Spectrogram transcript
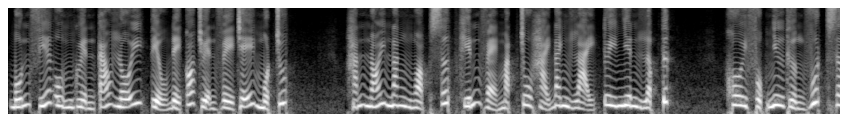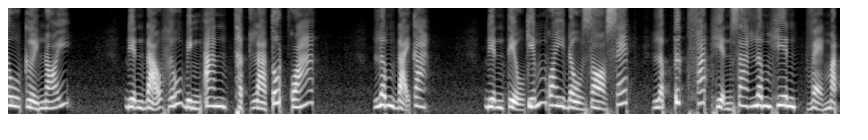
Bốn phía ôm quyền cáo lỗi tiểu để có chuyện về trễ một chút. Hắn nói năng ngọt sớt khiến vẻ mặt Chu Hải đanh lại tuy nhiên lập tức. Khôi phục như thường vuốt sâu cười nói điền đảo hữu bình an, thật là tốt quá. Lâm đại ca. điền tiểu kiếm quay đầu dò xét. Lập tức phát hiện ra Lâm Hiên, vẻ mặt.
